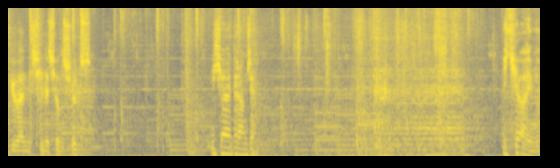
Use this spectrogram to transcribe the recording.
bu güvenlikçiyle çalışıyoruz? İki aydır amca. İki ay mı?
